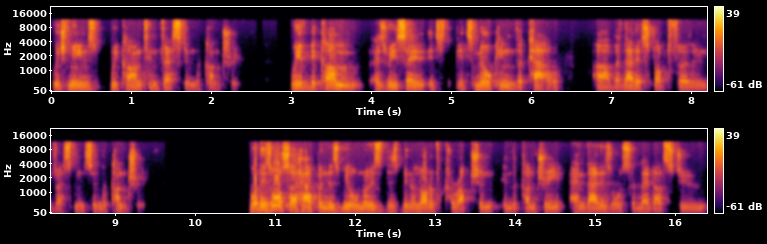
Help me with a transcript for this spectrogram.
which means we can't invest in the country. We've become, as we say, it's, it's milking the cow, uh, but that has stopped further investments in the country. What has also happened, as we all know, is there's been a lot of corruption in the country, and that has also led us to,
